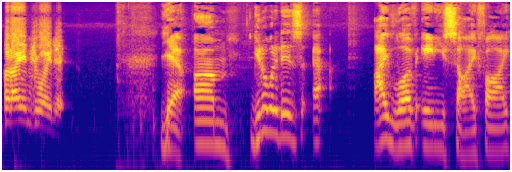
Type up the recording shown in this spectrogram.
but I enjoyed it. Yeah, um, you know what it is? I- I love '80s sci-fi.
